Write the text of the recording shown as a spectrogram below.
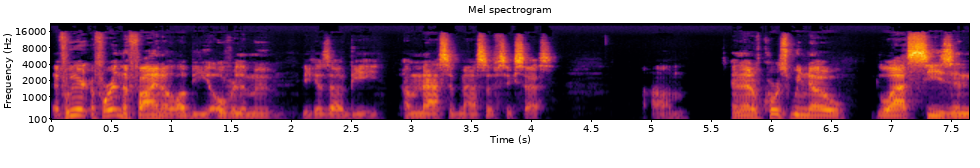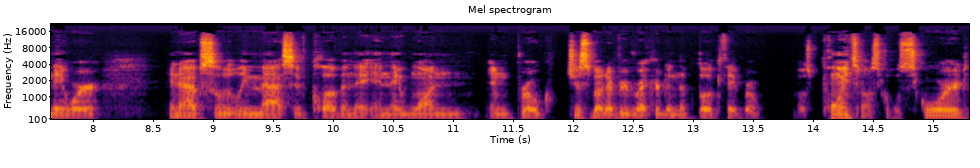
If we're if we're in the final, I'll be over the moon because that would be a massive, massive success. Um, and then, of course, we know last season they were an absolutely massive club, and they and they won and broke just about every record in the book. They broke most points, most goals scored,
